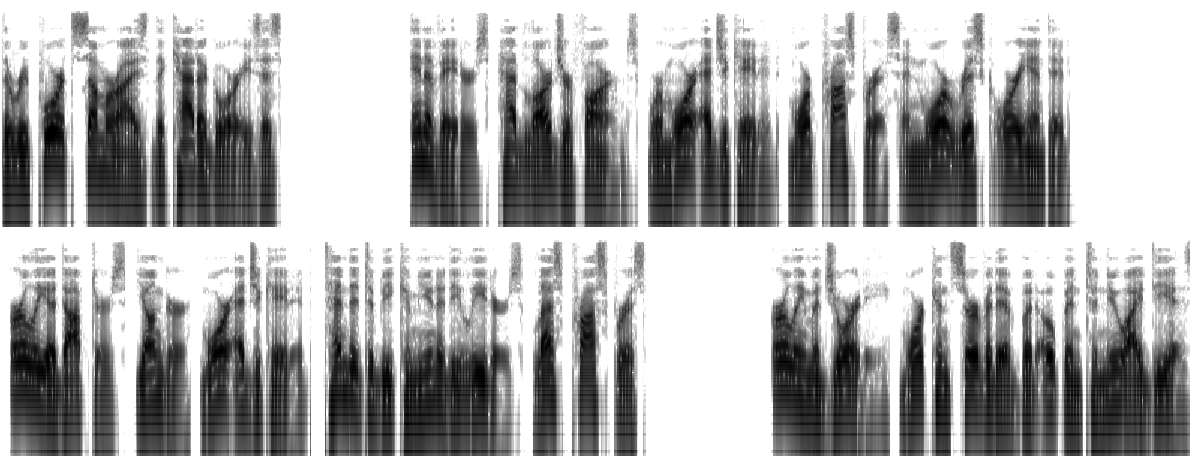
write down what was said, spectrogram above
The report summarized the categories as Innovators, had larger farms, were more educated, more prosperous and more risk-oriented Early adopters, younger, more educated, tended to be community leaders, less prosperous. Early majority, more conservative but open to new ideas,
